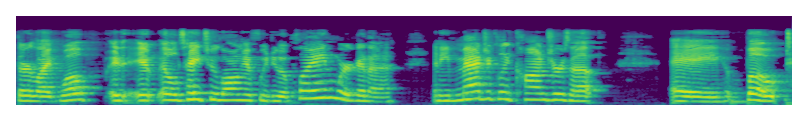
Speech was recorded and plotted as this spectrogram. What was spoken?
they're like, well, it, it, it'll take too long if we do a plane. We're gonna, and he magically conjures up a boat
